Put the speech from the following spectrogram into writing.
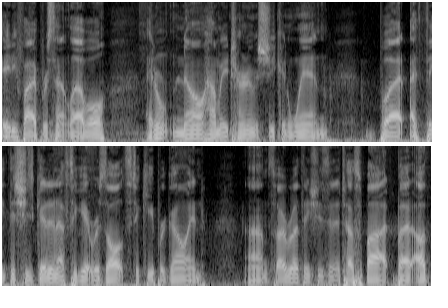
85% level, I don't know how many tournaments she can win. But I think that she's good enough to get results to keep her going. Um, so I really think she's in a tough spot. But I'll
